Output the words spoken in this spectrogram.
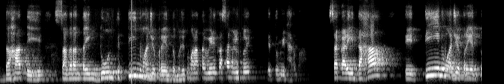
दहा ते साधारणतः एक दोन ते तीन वाजेपर्यंत म्हणजे तुम्हाला आता वेळ कसा मिळतोय ते तुम्ही ठरवा. सकाळी दहा ते तीन वाजेपर्यंत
